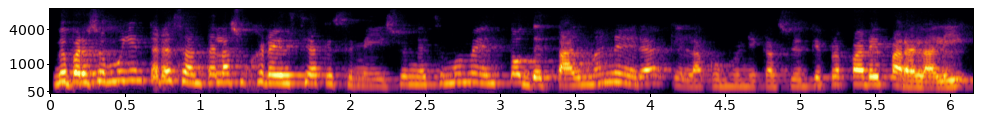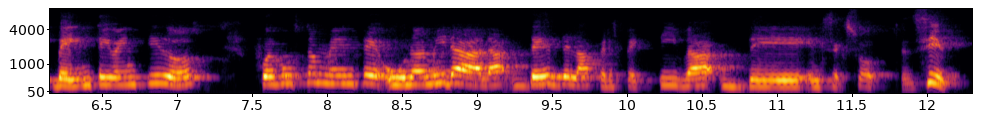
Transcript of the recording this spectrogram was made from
Me pareció muy interesante la sugerencia que se me hizo en ese momento, de tal manera que la comunicación que preparé para la ley 2022 fue justamente una mirada desde la perspectiva del sexo, es decir,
